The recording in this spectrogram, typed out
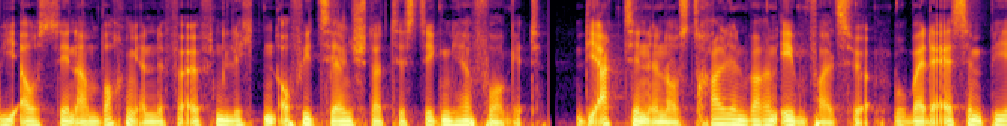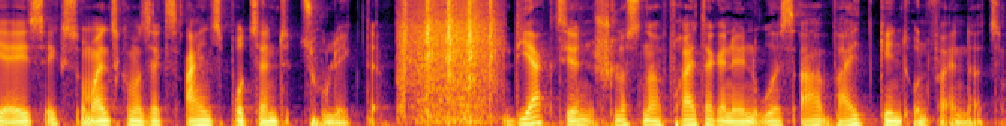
wie aus den am Wochenende veröffentlichten offiziellen Statistiken hervorgeht. Die Aktien in Australien waren ebenfalls höher, wobei der S&P ASX um 1,61% zulegte. Die Aktien schlossen am Freitag in den USA weitgehend unverändert,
